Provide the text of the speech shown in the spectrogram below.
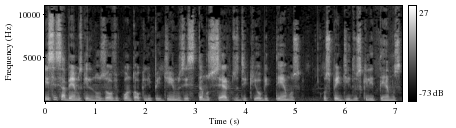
E se sabemos que Ele nos ouve quanto ao que lhe pedimos, estamos certos de que obtemos os pedidos que lhe temos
